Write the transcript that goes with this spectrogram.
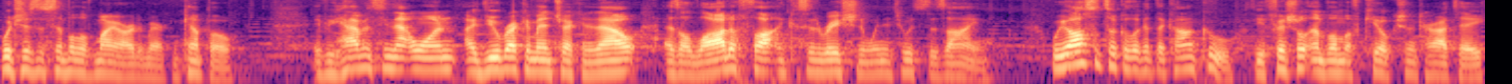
which is the symbol of my art, American Kempo. If you haven't seen that one, I do recommend checking it out, as a lot of thought and consideration went into its design. We also took a look at the Kanku, the official emblem of Kyokushin Karate,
